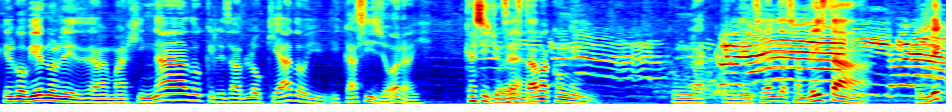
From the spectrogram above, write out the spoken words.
que el gobierno les ha marginado, que les ha bloqueado y, y casi llora. y- Casi o llora. sea, estaba con el con la credencial de asambleísta electo,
